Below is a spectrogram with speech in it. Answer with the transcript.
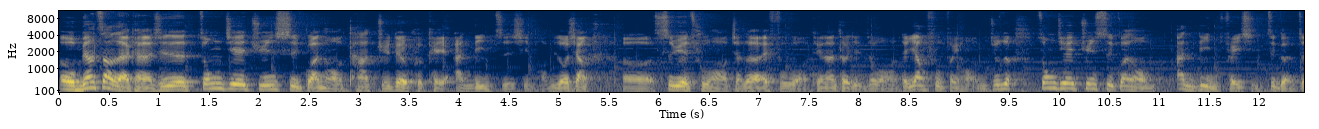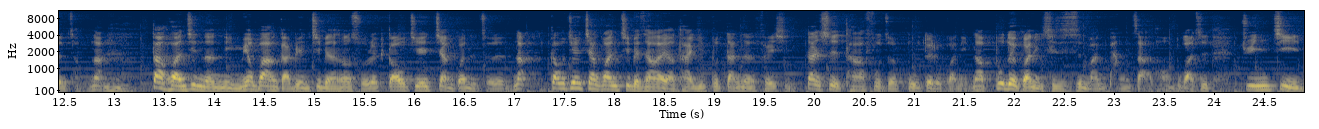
呃，我们要这样子来看，其实中阶军事官哦，他绝对可可以按定执行哦。比如说像呃四月初哈、假设 F 五哦天籁特检之后哦的样复飞哈，你就是中阶军事官哦按定飞行，这个很正常。那大环境呢，你没有办法改变，基本上所谓高阶将官的责任。那高阶将官基本上来讲，他已经不担任飞行，但是他负责部队的管理。那部队管理其实是蛮庞杂的哈，不管是军纪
